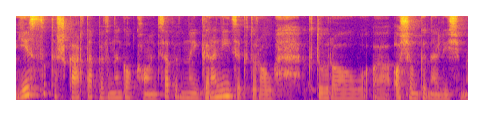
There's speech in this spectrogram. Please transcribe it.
Jest to też karta pewnego końca, pewnej granicy, którą, którą e, osiągnęliśmy.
